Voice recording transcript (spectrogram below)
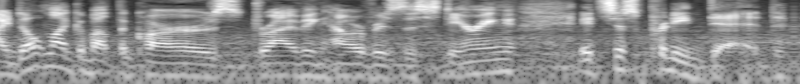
I don't like about the car's driving, however, is the steering. It's just pretty dead.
